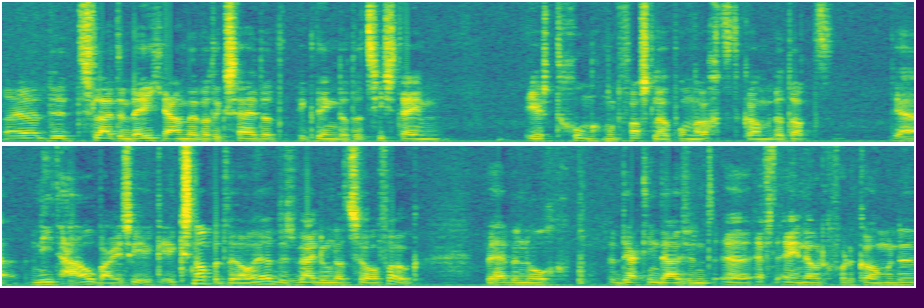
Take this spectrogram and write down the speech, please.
Nou ja, dit sluit een beetje aan bij wat ik zei. Dat ik denk dat het systeem eerst grondig moet vastlopen om erachter te komen dat dat ja, niet haalbaar is. Ik, ik snap het wel, hè? dus wij doen dat zelf ook. We hebben nog 13.000 eh FTE nodig voor de komende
